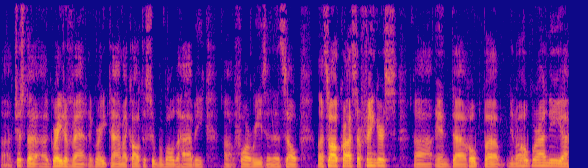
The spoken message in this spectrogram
uh, just a, a, great event, a great time. I call it the Super Bowl the hobby uh, for a reason, and so let's all cross our fingers Uh, and uh, hope uh, you know hope we're on the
